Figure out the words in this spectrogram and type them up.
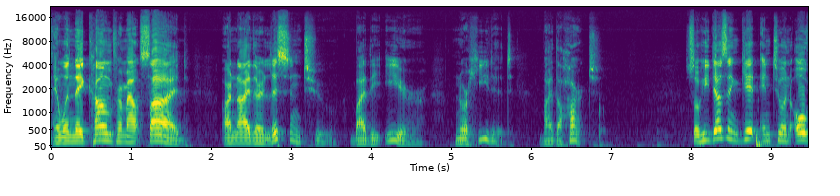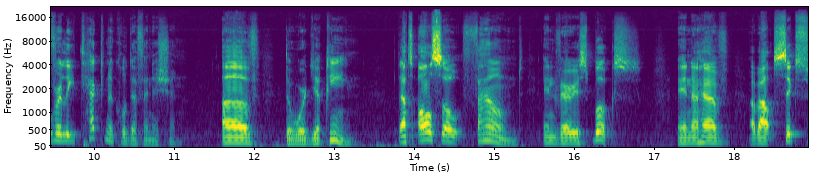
And when they come from outside, are neither listened to by the ear nor heeded by the heart. So he doesn't get into an overly technical definition of the word yaqeen. That's also found in various books. And I have about six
